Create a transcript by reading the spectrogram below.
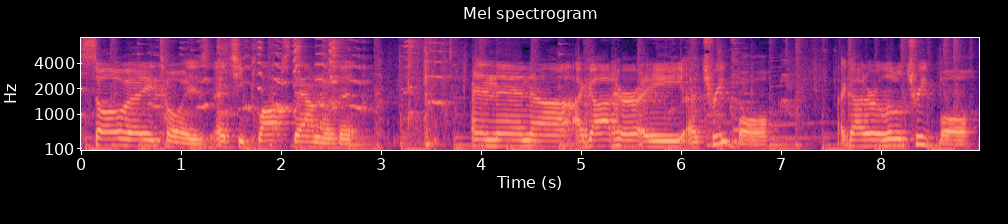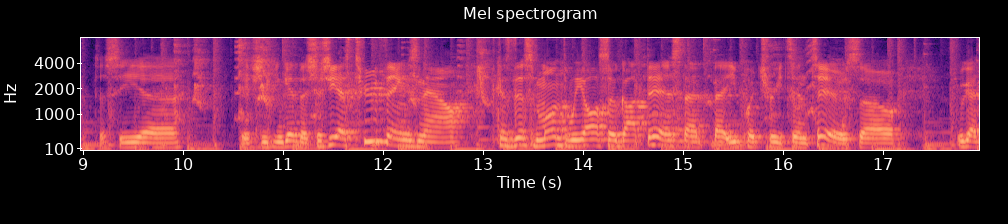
So many toys. And she plops down with it. And then uh, I got her a, a, treat ball. I got her a little treat ball to see uh, if she can get this. So she has two things now because this month we also got this that, that you put treats in too. So we got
